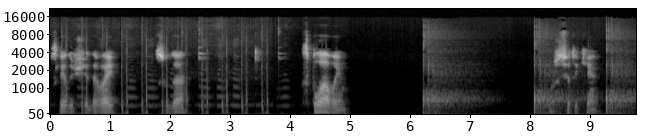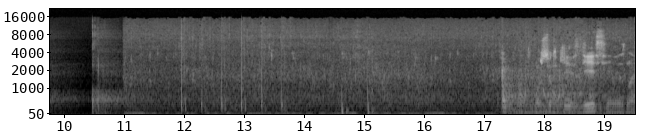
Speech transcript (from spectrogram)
следующее? Давай сюда сплаваем. Может, все-таки все-таки здесь, я не знаю.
